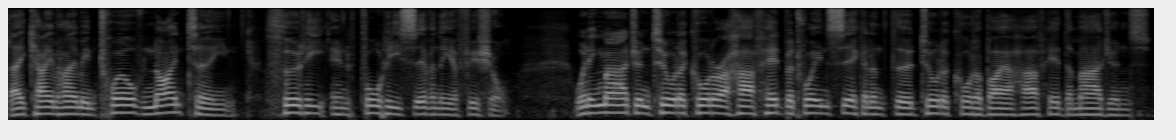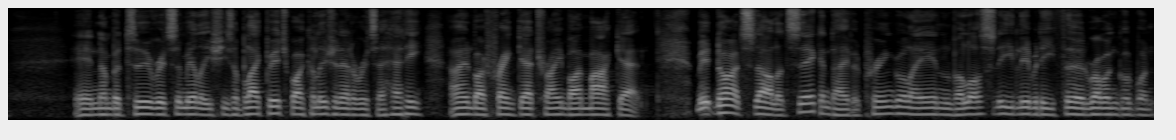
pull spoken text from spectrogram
They came home in 12, 19, 30 and 47 the official. Winning margin two and a quarter, a half head between second and third, two and a quarter by a half head, the margins. And number two, Ritza Millie. She's a black bitch by collision out of Ritza Hattie, owned by Frank Gatt, trained by Mark Gatt. Midnight Starlet second, David Pringle, and Velocity Liberty third, Robin Goodwin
